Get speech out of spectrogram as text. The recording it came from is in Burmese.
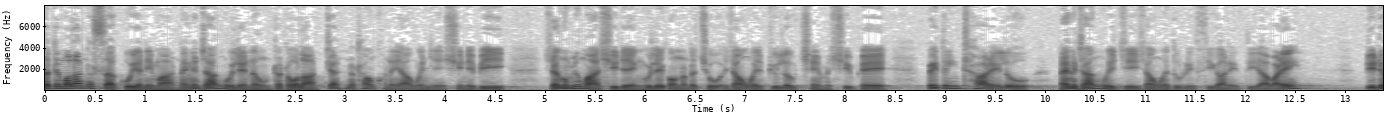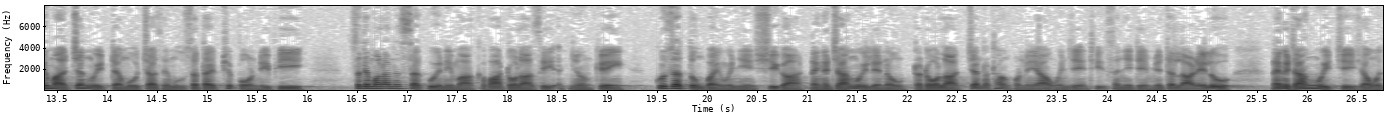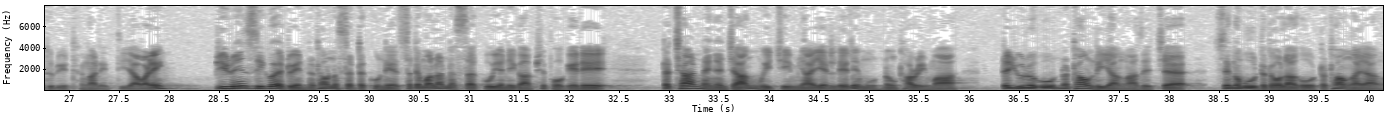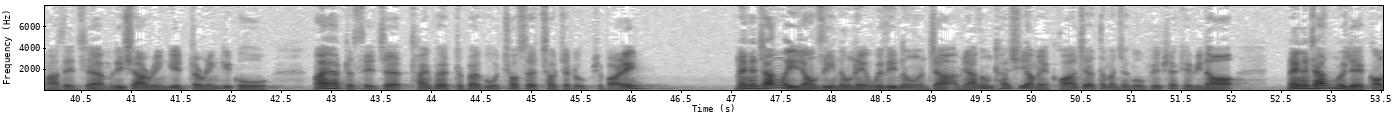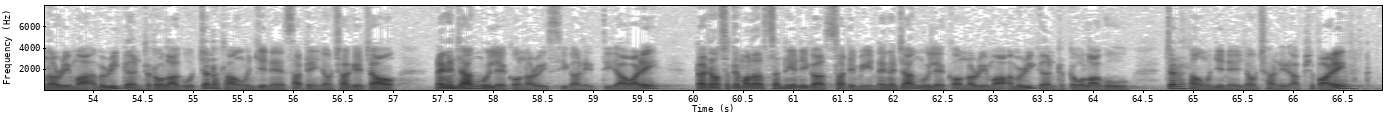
စက်တင်ဘာလ29ရက်နေ့မှာနိုင်ငံခြားငွေလဲနှုန်းဒေါ်လာကျပ်2900ဝန်းကျင်ရှိနေပြီးရန်ကုန်မြို့မှာရှိတဲ့ငွေလဲကောင်တာတချို့အယောင်းဝယ်ပြုလုပ်ခြင်းမရှိဘဲပိတ်သိမ်းထားတယ်လို့နိုင်ငံခြားငွေကြီးရောင်းဝယ်သူတွေစီကနေသိရပါတယ်။ပြည်တွင်းမှာကျပ်ငွေတန်ဖိုးကျဆင်းမှုဇက်တိုက်ဖြစ်ပေါ်နေပြီးစက်တင်ဘာလ29ရက်နေ့မှာကမ္ဘာဒေါ်လာဈေးအညွှန်းကိန်း93ပိုင်ဝန်းကျင်ရှိကနိုင်ငံခြားငွေလဲနှုန်းဒေါ်လာကျပ်2900ဝန်းကျင်အထိစံချိန်တင်မြင့်တက်လာတယ်လို့နိုင်ငံခြားငွေကြီးရောင်းဝယ်သူတွေထံကနေသိရပါတယ်။ ပြည်တွင်းဈေးကွက်အတွင်း2021ခုနှစ်စက်တင်ဘာလ29ရက်နေ့ကဖြစ်ပေါ်ခဲ့တဲ့တခြားနိုင်ငံခြားငွေကြေးများရဲ့လဲလှယ်မှုနှုန်းထားတွေမှာတယူရိုကို2450ကျပ်စင်ကာပူဒေါ်လာကို1550ကျပ်မလေးရှားရင်းဂစ်တရင်းဂစ်ကို910ကျပ်ထိုင်းဘတ်တစ်ဘတ်ကို66ကျပ်တို့ဖြစ်ပါတယ်။နိုင်ငံခြားငွေရောင်းစည်းနှုန်းနဲ့ဝယ်စည်းနှုန်းအကြားအများဆုံးထားရှိရမယ့်ခွာချက်သတ်မှတ်ချက်ကိုဖေးဖြတ်ခဲ့ပြီးနောက်နိုင်ငံခြားငွေလဲကောင်တာတွေမှာအမေရိကန်ဒေါ်လာကိုကျပ်2000ဝန်းကျင်နဲ့စတင်ရောင်းချခဲ့ကြောင်း နိုင်ငံခြားငွေလဲကောင်တာတွေစီကနေသိရပါတယ်။ဒါကြောင့်စက်တင်ဘာလ12ရက်နေ့ကစတင်ပြီးနိုင်ငံခြားငွေလဲကောင်တာတွေမှာအမေရိကန်ဒေါ်လာကိုကျပ်2000ဝန်းကျင်နဲ့ရောင်းချနေတာဖြစ်ပါတယ်။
